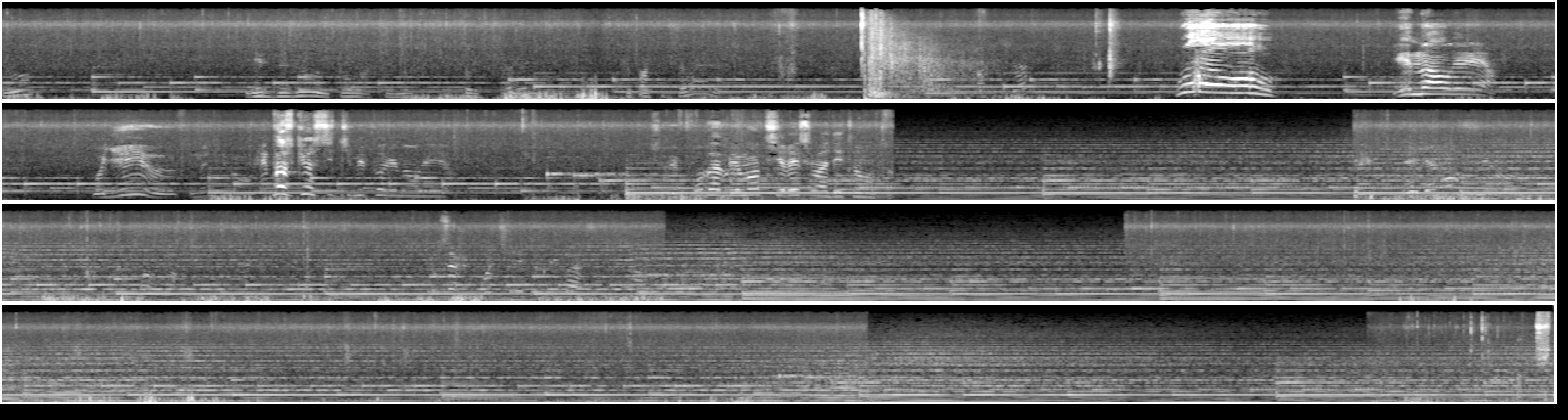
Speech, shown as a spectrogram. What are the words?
il y a deux ans, ils sont actuellement sur le sol. Je parle tout seul. Wow Il est mort en l'air Vous voyez, euh, faut mettre les. Parce que si tu mets pas les mains en l'air, je vais probablement tirer sur la détente.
